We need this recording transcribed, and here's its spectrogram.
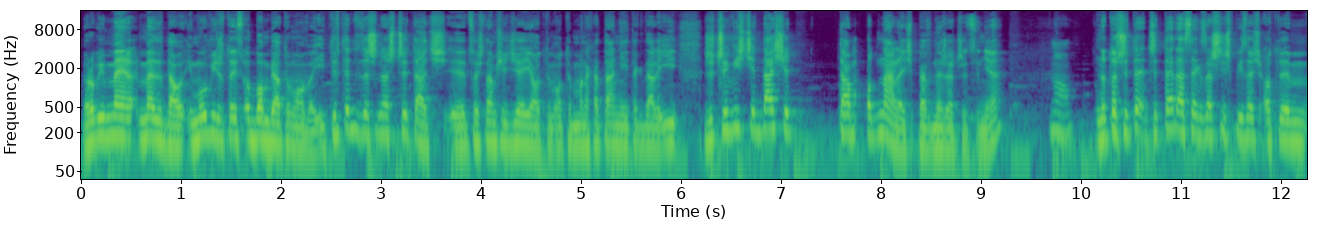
robi mel- meltdown i mówi, że to jest o bombie atomowej i ty wtedy zaczynasz czytać, y, coś tam się dzieje o tym, o tym Manhattanie i tak dalej i rzeczywiście da się tam odnaleźć pewne rzeczy, co nie? No. No to czy, te, czy teraz, jak zaczniesz pisać o tym,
